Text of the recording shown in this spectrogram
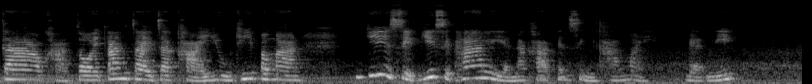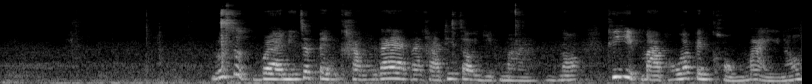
99 ค่ะ จอยตั้งใจจะขายอยู่ที่ประมาณ 20-25 เหรียญนะคะ เป็นสินค้าใหม่แบบนี้ รู้สึกแบรนด์นี้จะเป็นครั้งแรกนะคะ ที่จอยหยิบมาเนาะที่หยิบมาเพราะว่าเป็นของใหม่เนาะ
